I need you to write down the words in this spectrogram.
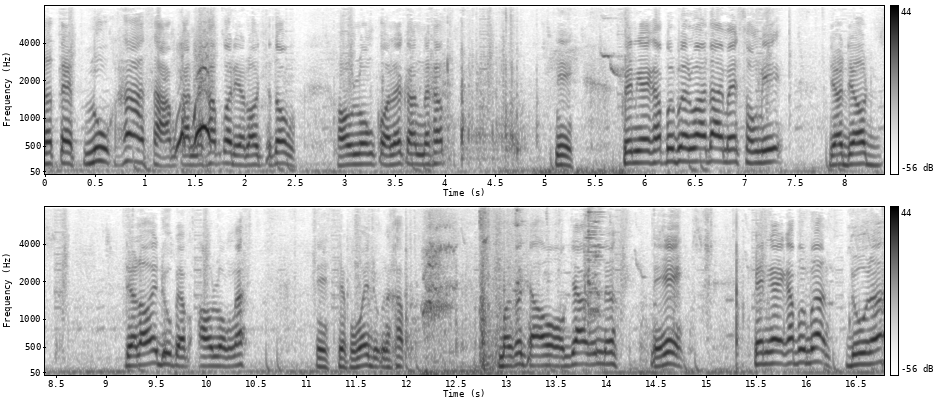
สเต็ปลูก 5-3 กันนะครับ ก็เดี๋ยวเราจะต้องเอาลงก่อนแล้วกันนะครับ นี่เป็นไงครับเพื่อนๆว่าได้ไหมทรงนี้ เดี๋ยวเดี๋ยวเดี๋ยวเราให้ดูแบบเอาลงนะนี่เดี๋ยวผมให้ดูนะครับ มันก็จะเอาออกยากนิดนึงนี่เป็นไงครับเพื่อนๆดูนะ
